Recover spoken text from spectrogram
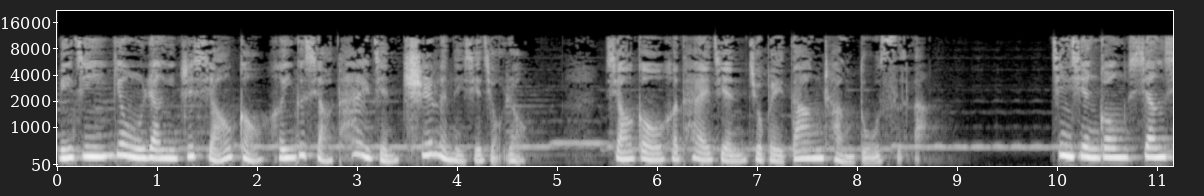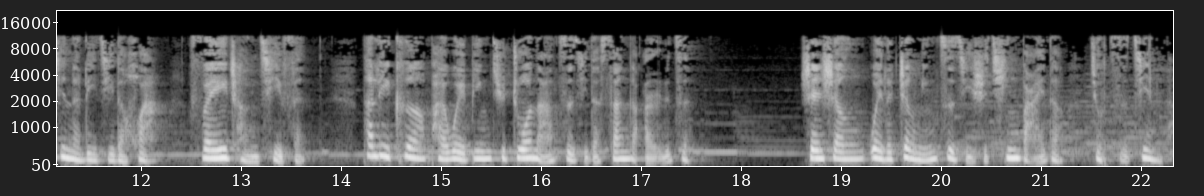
骊姬又让一只小狗和一个小太监吃了那些酒肉。小狗和太监就被当场毒死了。晋献公相信了骊姬的话，非常气愤，他立刻派卫兵去捉拿自己的三个儿子。申生为了证明自己是清白的，就自尽了，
